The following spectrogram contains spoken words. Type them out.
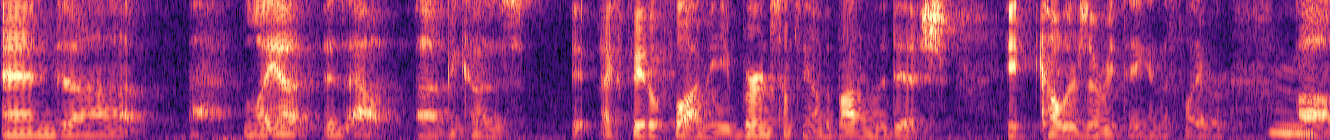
and uh, Leia is out uh, because it, a fatal flaw. I mean, you burn something on the bottom of the dish, it colors everything in the flavor. Hmm. Um,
